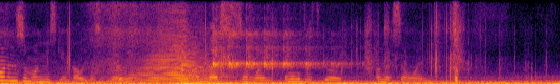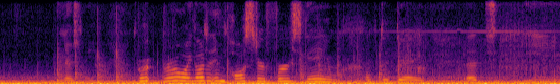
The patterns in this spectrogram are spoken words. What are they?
Everyone in this Among Us game probably doesn't know me, unless someone. Oh, let's go. Unless someone knows me. Bro, bro, I got an imposter first game of the day. That's easy.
